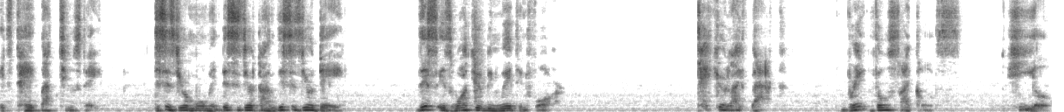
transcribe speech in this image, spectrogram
It's Take Back Tuesday. This is your moment. This is your time. This is your day. This is what you've been waiting for. Take your life back. Break those cycles. Heal.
